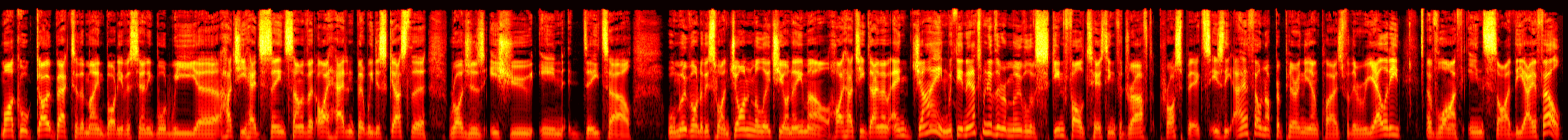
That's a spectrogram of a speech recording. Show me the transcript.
Michael, go back to the main body of the sounding board. We, uh, Hutchie had seen some of it. I hadn't, but we discussed the Rodgers issue in detail. We'll move on to this one. John Malici on email. Hi, Hutchie, Damo, and Jane. With the announcement of the removal of skin fold testing for draft prospects, is the AFL not preparing the young players for the reality of life inside the AFL?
